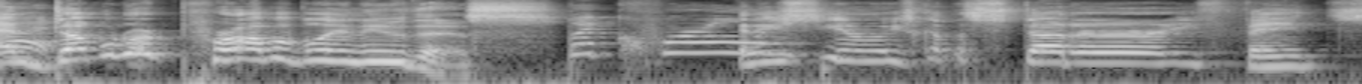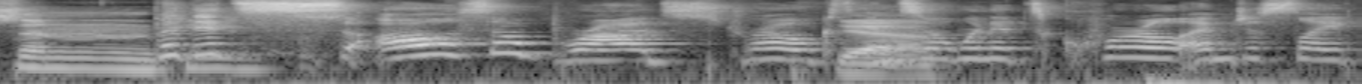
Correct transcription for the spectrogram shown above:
And but, Dumbledore probably knew this. but Quirrell, And he's, you know, he's got the stutter, he faints, and. but he's- it's also broad strokes. Yeah. And so when it's Quirrell, I'm just like,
